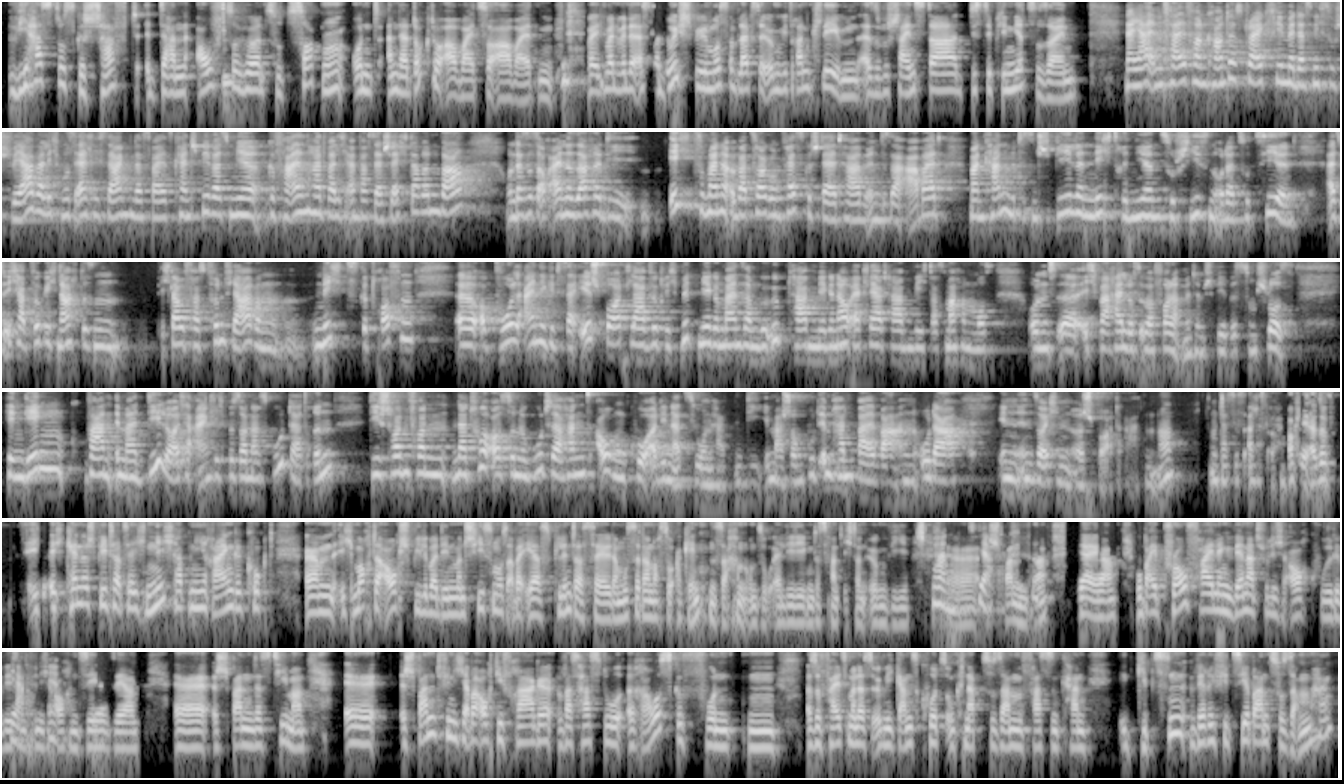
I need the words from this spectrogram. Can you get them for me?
Wie hast du es geschafft, dann aufzuhören zu zocken und an der Doktorarbeit zu arbeiten? Weil ich meine, wenn du erst mal durchspielen musst, dann bleibst du ja irgendwie dran kleben. Also du scheinst da diszipliniert zu sein. Naja, im Fall von Counter-Strike fiel mir das nicht so schwer, weil ich muss ehrlich sagen, das war jetzt kein Spiel, was mir gefallen hat, weil ich einfach sehr schlecht darin war. Und das ist auch eine Sache, die ich zu meiner Überzeugung festgestellt habe in dieser Arbeit. Man kann mit diesen Spielen nicht trainieren zu schießen oder zu zielen. Also ich habe wirklich nach diesen ich glaube, fast fünf Jahren nichts getroffen, äh, obwohl einige dieser E-Sportler wirklich mit mir gemeinsam geübt haben, mir genau erklärt haben, wie ich das machen muss. Und äh, ich war heillos überfordert mit dem Spiel bis zum Schluss. Hingegen waren immer die Leute eigentlich besonders gut da drin, die schon von Natur aus so eine gute Hand-Augen-Koordination hatten, die immer schon gut im Handball waren oder in, in solchen äh, Sportarten. Ne? Und das ist alles auch. Okay, also ich, ich kenne das Spiel tatsächlich nicht, habe nie reingeguckt. Ähm, ich mochte auch Spiele, bei denen man schießen muss, aber eher Splinter Cell. Da musste dann noch so Agentensachen und so erledigen. Das fand ich dann irgendwie spannend. Äh, ja. spannend ne? ja, ja. Wobei Profiling wäre natürlich auch cool gewesen. Ja, Finde ich ja. auch ein sehr, sehr äh, spannendes Thema. Äh, Spannend finde ich aber auch die Frage, was hast du rausgefunden? Also falls man das irgendwie ganz kurz und knapp zusammenfassen kann, gibt es einen verifizierbaren Zusammenhang?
